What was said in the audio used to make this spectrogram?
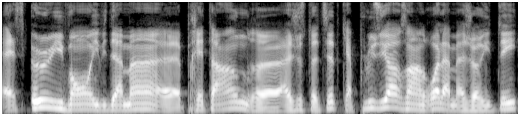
Est-ce eux, ils vont évidemment euh, prétendre, euh, à juste titre, qu'à plusieurs endroits, la majorité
